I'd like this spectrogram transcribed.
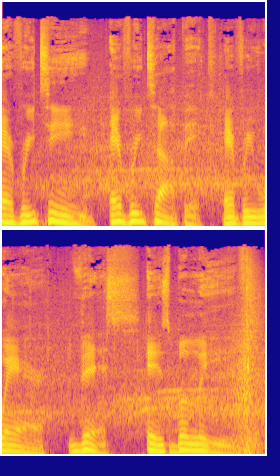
Every team, every topic, everywhere. This is Bleav.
